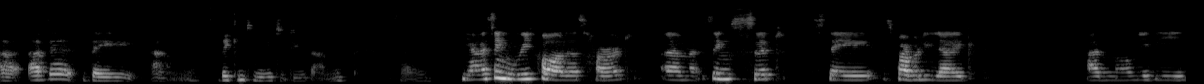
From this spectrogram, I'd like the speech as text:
uh, of it, they um, they continue to do them. So Yeah, I think recall is hard. Um, things sit, stay. It's probably like, I don't know, maybe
